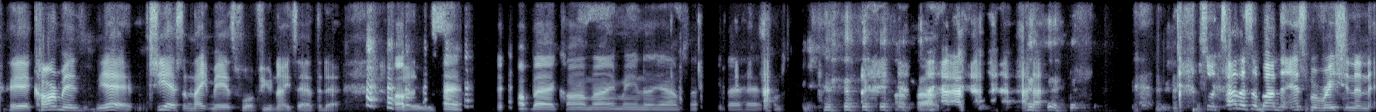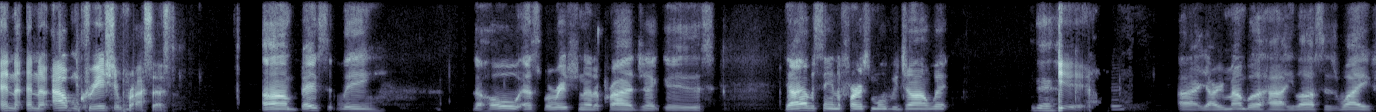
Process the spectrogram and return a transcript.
yeah, Carmen, yeah, she had some nightmares for a few nights after that. Oh, But it was- man. My bad, Carmen. I ain't mean to, you know what I'm saying? Get that hat. I'm, so tell us about the inspiration and, and, and the album creation process. Um, basically, the whole inspiration of the project is y'all ever seen the first movie John Wick? Yeah. Yeah. All right, y'all remember how he lost his wife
